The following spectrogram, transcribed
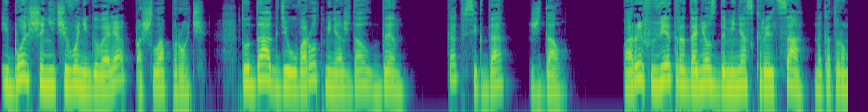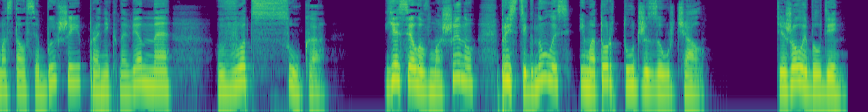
И больше ничего не говоря, пошла прочь. Туда, где у ворот меня ждал Дэн. Как всегда, ждал. Порыв ветра донес до меня с крыльца, на котором остался бывший, проникновенное «Вот сука!». Я села в машину, пристегнулась, и мотор тут же заурчал. Тяжелый был день.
